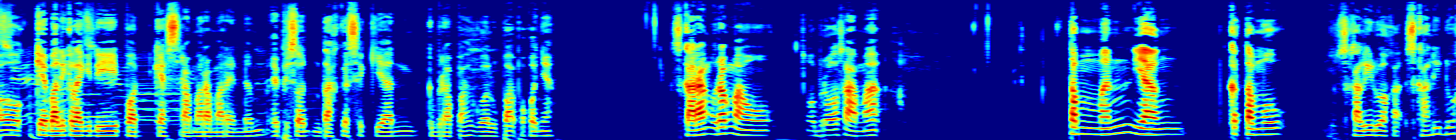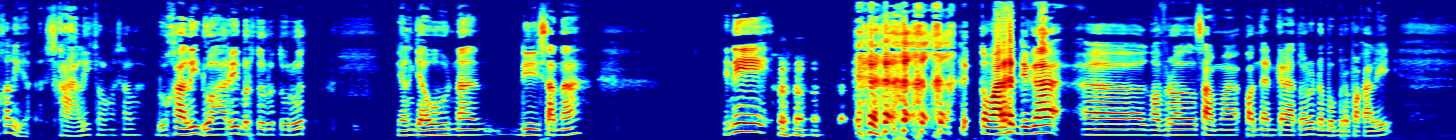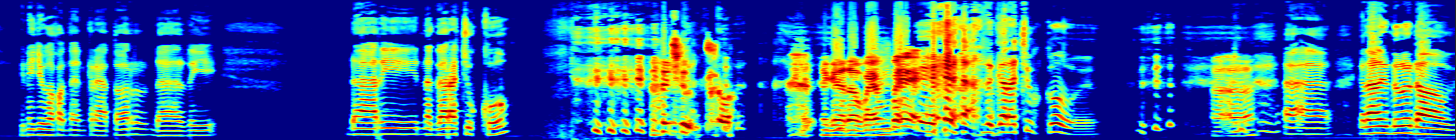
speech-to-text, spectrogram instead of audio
Oke, balik lagi di podcast Rama-Rama Random. Episode entah kesekian keberapa gua lupa pokoknya. Sekarang orang mau ngobrol sama temen yang ketemu sekali dua kali sekali dua kali ya? Sekali kalau nggak salah. Dua kali dua hari berturut-turut yang jauh di sana. Ini kemarin juga eh, ngobrol sama konten kreator udah beberapa kali ini juga konten kreator dari dari negara Cuko. Cukup. Negara pempek. negara Cuko. Eh, eh, kenalin dulu dong.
